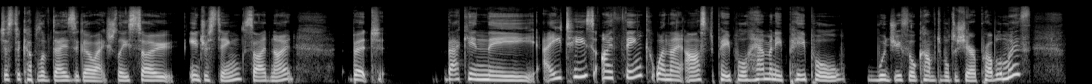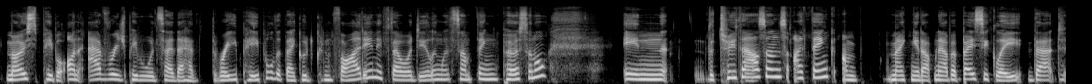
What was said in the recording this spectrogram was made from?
just a couple of days ago, actually. So interesting. Side note, but back in the 80s, I think, when they asked people how many people would you feel comfortable to share a problem with, most people, on average, people would say they had three people that they could confide in if they were dealing with something personal. In the 2000s, I think, I'm making it up now, but basically that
